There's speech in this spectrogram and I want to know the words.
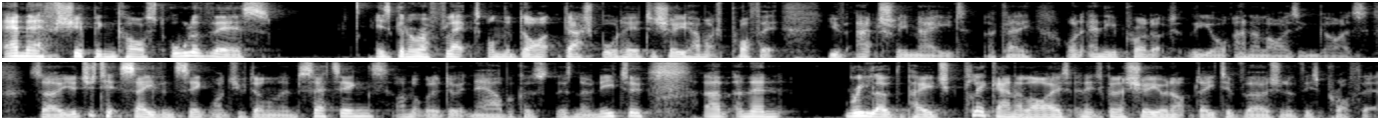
MF shipping cost, all of this is going to reflect on the da- dashboard here to show you how much profit you've actually made okay on any product that you're analyzing guys. So you just hit save and sync once you've done all them settings. I'm not going to do it now because there's no need to. Um, and then reload the page click analyze and it's going to show you an updated version of this profit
